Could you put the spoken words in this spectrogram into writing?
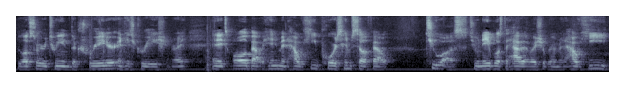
The love story between the creator and his creation, right? And it's all about him and how he pours himself out to us to enable us to have that relationship with him and how he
